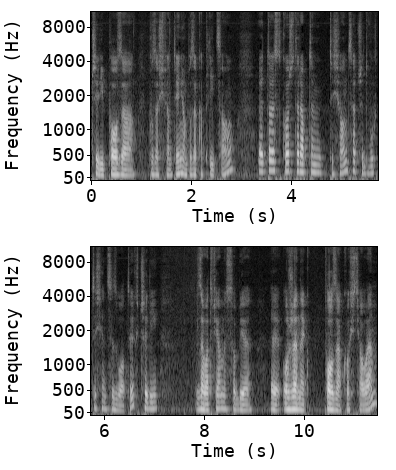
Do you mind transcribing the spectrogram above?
czyli poza, poza świątynią, poza kaplicą, e, to jest koszt raptem 1000 czy 2000 złotych, czyli załatwiamy sobie e, ożenek poza kościołem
